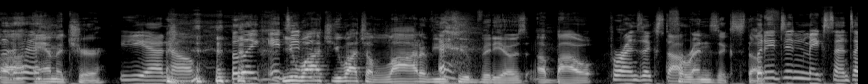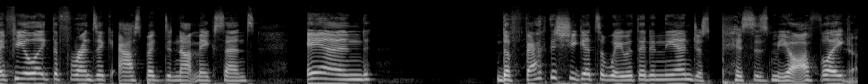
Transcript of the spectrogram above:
uh, amateur. yeah, no. But like it You watch you watch a lot of YouTube videos about forensic stuff. forensic stuff. but it didn't make sense. I feel like the forensic aspect did not make sense. And the fact that she gets away with it in the end just pisses me off. Like, Yeah.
